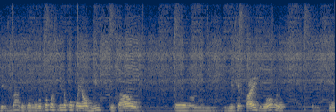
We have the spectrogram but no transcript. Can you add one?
E eles, ah, eu não estou conseguindo acompanhar o ritmo e tal. É, ele ia ser pai de novo, né? Ele tinha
